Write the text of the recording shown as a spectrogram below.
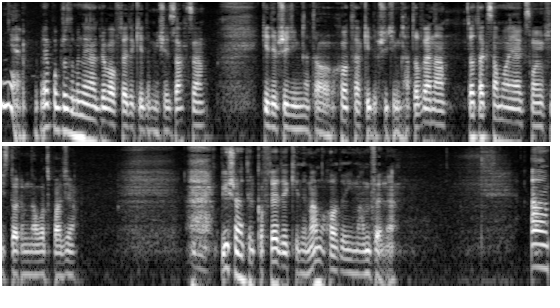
nie. Ja po prostu będę nagrywał wtedy, kiedy mi się zachce, kiedy przyjdzie mi na to ochota, kiedy przyjdzie mi na to wena. To tak samo jak z moją historią na Wattpadzie. Piszę tylko wtedy, kiedy mam ochotę i mam wenę. A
